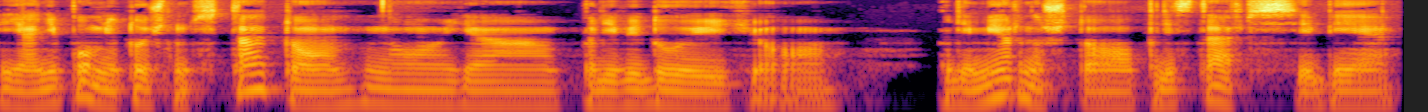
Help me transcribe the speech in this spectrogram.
я не помню точную цитату, но я приведу ее примерно, что представьте себе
